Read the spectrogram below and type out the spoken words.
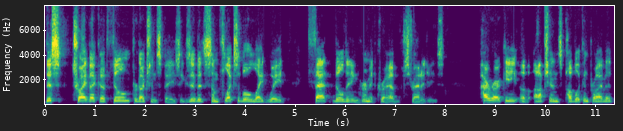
This Tribeca film production space exhibits some flexible, lightweight, fat building hermit crab strategies. Hierarchy of options, public and private,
